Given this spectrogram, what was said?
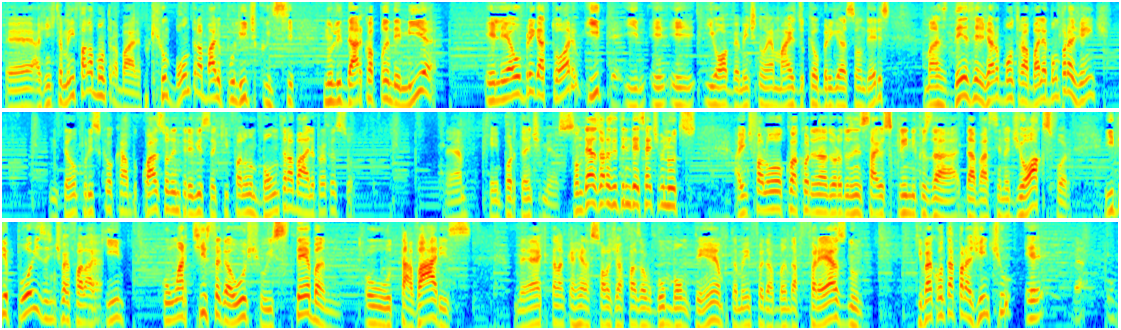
É, a gente também fala bom trabalho, porque um bom trabalho político em si, no lidar com a pandemia, ele é obrigatório e, e, e, e, obviamente não é mais do que obrigação deles, mas desejar um bom trabalho é bom pra gente. Então por isso que eu acabo quase toda a entrevista aqui falando bom trabalho pra pessoa né? Que é importante mesmo. São 10 horas e 37 minutos. A gente falou com a coordenadora dos ensaios clínicos da, da vacina de Oxford. E depois a gente vai falar aqui com um artista gaúcho, o Esteban, ou Tavares, né? Que tá na carreira solo já faz algum bom tempo, também foi da banda Fresno, que vai contar pra gente o, é,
